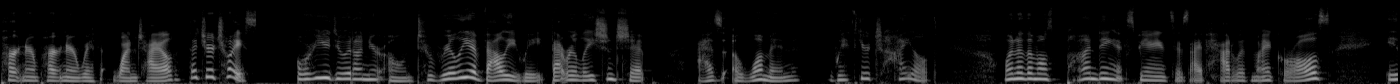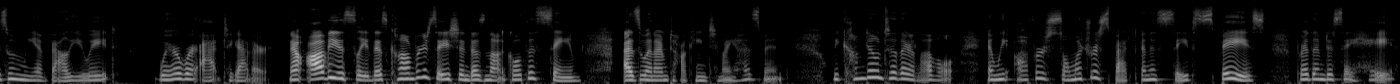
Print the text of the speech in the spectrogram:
partner partner with one child? That's your choice. Or you do it on your own to really evaluate that relationship as a woman with your child. One of the most bonding experiences I've had with my girls is when we evaluate where we're at together. Now, obviously, this conversation does not go the same as when I'm talking to my husband. We come down to their level and we offer so much respect and a safe space for them to say, "Hey,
